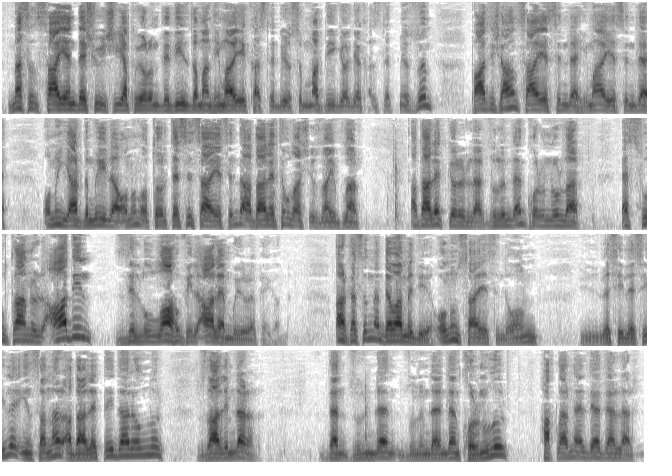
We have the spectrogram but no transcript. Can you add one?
Nasıl sayende şu işi yapıyorum dediğin zaman himayeyi kastediyorsun, maddi gölge kastetmiyorsun. Padişahın sayesinde, himayesinde, onun yardımıyla, onun otoritesi sayesinde adalete ulaşır zayıflar. Adalet görürler, zulümden korunurlar. Es sultanul adil zillullahu fil alem buyuruyor peygamber. Arkasından devam ediyor. Onun sayesinde, onun vesilesiyle insanlar adaletle idare olunur. Zalimlerden, zulümden, zulümlerinden korunulur. Haklarını elde ederler.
